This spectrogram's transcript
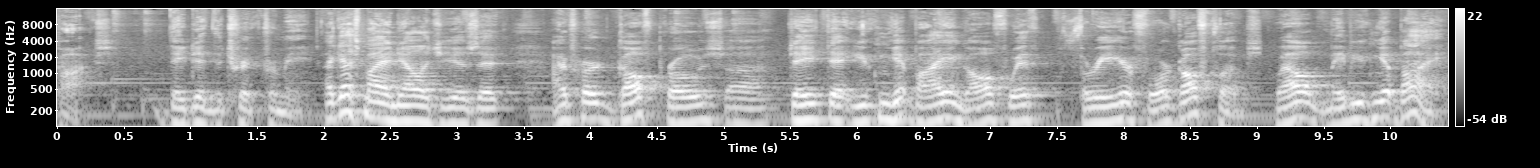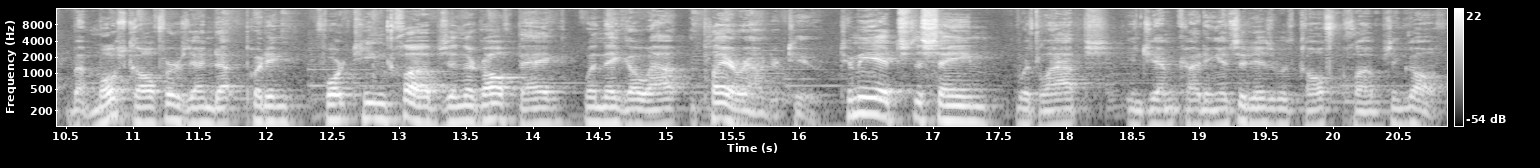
box. They did the trick for me. I guess my analogy is that I've heard golf pros uh, state that you can get by in golf with three or four golf clubs. Well, maybe you can get by, but most golfers end up putting 14 clubs in their golf bag when they go out and play a round or two. To me, it's the same with laps in gem cutting as it is with golf clubs and golf.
